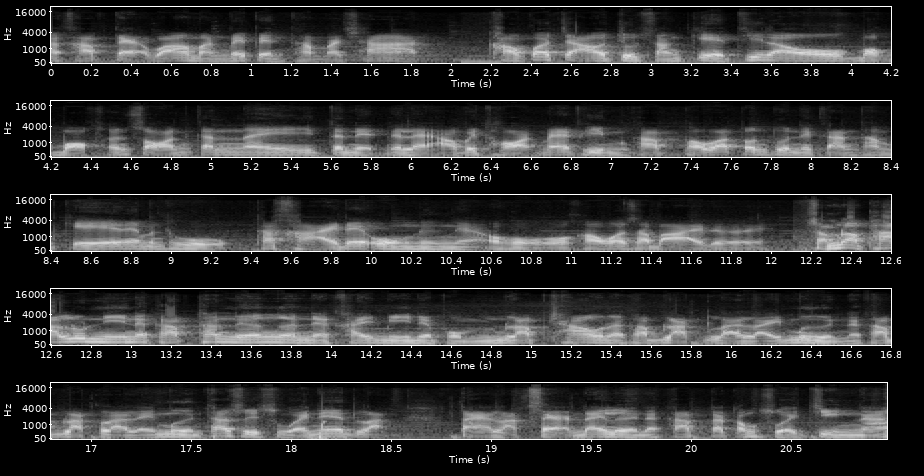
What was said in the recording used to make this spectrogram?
นะครับ แต่ว่ามันไม่เป็นธรรมชาติ เขาก็จะเอาจุดสังเกตที่เราบอกบอกสอนสอนๆกันในอินเทอร์เน็ตนี่แหละเอาไปถอดแม่พิมพ์ครับ เพราะว่าต้นทุนในการทำเก๊เนี่ยมันถูก ถ้าขายได้องค์หนึงเนี่ยโอ้โหเขาก็สบายเลยสำหรับพระรุ่นนี้นะครับถ้าเนื้อเงินเนี่ยใครมีเนี่ยผมรับเช่านะครับหลักหลายๆหมื่นนะครับหลักหลายๆหมื่นถ้าสวยๆเนี่ยหลักแต่หลักแสนได้เลยนะครับแต่ต้องสวยจริงนะ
